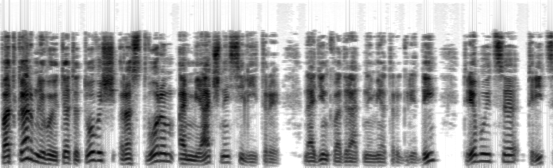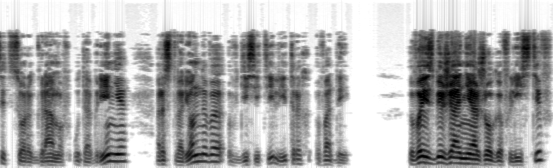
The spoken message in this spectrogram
Подкармливают этот овощ раствором аммиачной селитры. На 1 квадратный метр гряды требуется 30-40 граммов удобрения, растворенного в 10 литрах воды. Во избежание ожогов листьев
